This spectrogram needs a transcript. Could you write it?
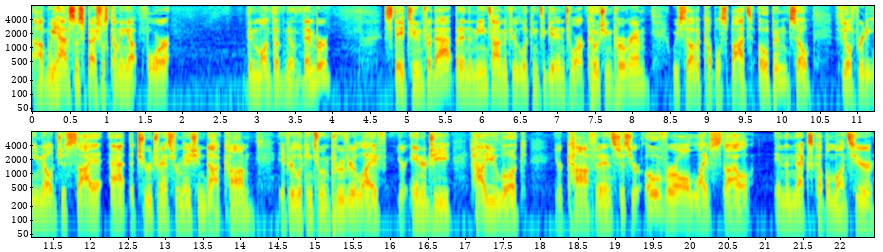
Uh, we have some specials coming up for the month of November. Stay tuned for that. But in the meantime, if you're looking to get into our coaching program, we still have a couple spots open. So feel free to email Josiah at thetruetransformation.com. If you're looking to improve your life, your energy, how you look, your confidence, just your overall lifestyle in the next couple months here,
